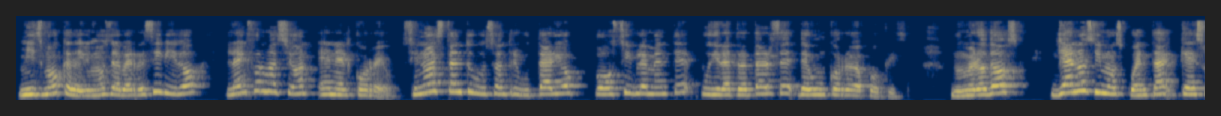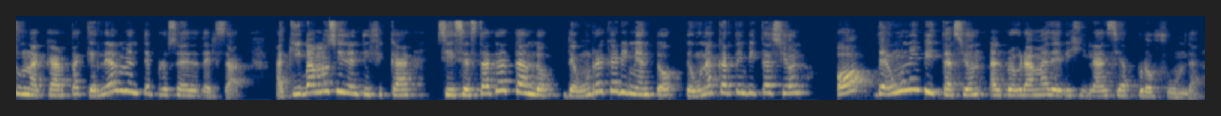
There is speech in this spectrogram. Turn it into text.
mismo que debimos de haber recibido la información en el correo. Si no está en tu buzón tributario, posiblemente pudiera tratarse de un correo apócrifo. Número dos, ya nos dimos cuenta que es una carta que realmente procede del SAT. Aquí vamos a identificar si se está tratando de un requerimiento, de una carta invitación o de una invitación al programa de vigilancia profunda.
